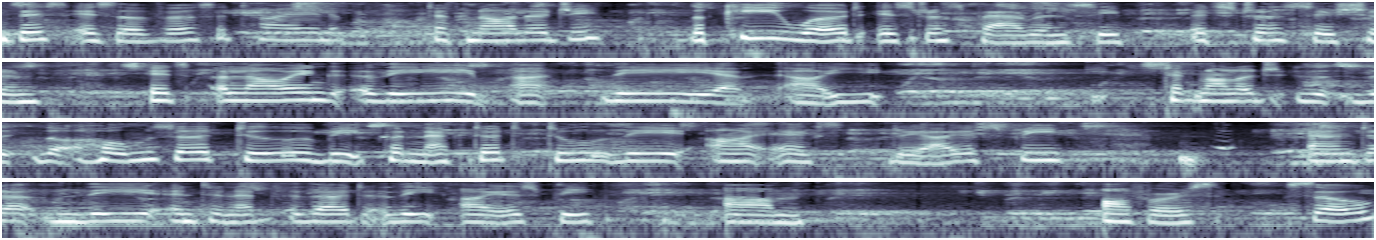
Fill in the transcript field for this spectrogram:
this is a versatile technology. The key word is transparency. It's transition. It's allowing the uh, the uh, technology, the, the, the homes uh, to be connected to the IX, the ISP and uh, the internet that the ISP um, offers. So,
